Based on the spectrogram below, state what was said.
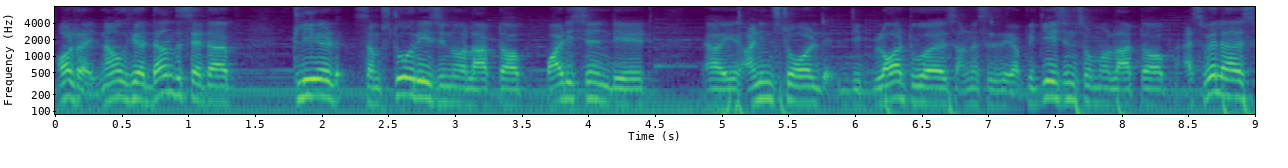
Alright now if you are done the setup cleared some storage in our laptop partitioned it uninstalled the bloatwares unnecessary applications from our laptop as well as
